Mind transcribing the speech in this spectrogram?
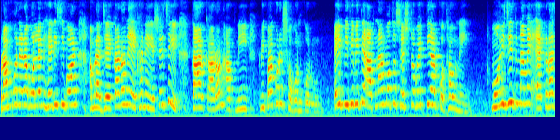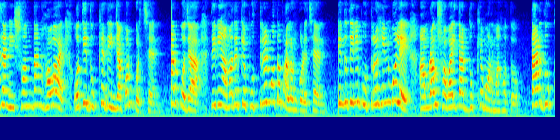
ব্রাহ্মণেরা বললেন, হে ঋষিবর, আমরা যে কারণে এখানে এসেছি, তার কারণ আপনি কৃপা করে শ্রবণ করুন। এই পৃথিবীতে আপনার মতো শ্রেষ্ঠ ব্যক্তি আর কোথাও নেই। মহিজিদ নামে এক রাজা নিঃসন্তান হওয়ায় অতি দুঃখে দিন যাপন করছেন। প্রজা, তিনি আমাদেরকে পুত্রের মতো পালন করেছেন। কিন্তু তিনি পুত্রহীন বলে আমরাও সবাই তার দুঃখে মর্মাহত। তার দুঃখ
